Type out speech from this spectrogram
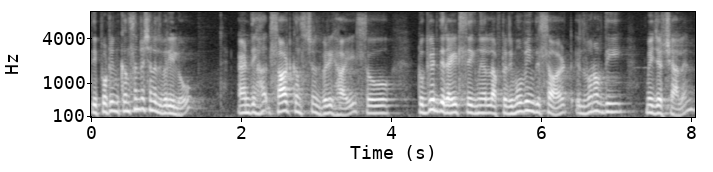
the protein concentration is very low and the salt concentration is very high. So, to get the right signal after removing the salt is one of the major challenge.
